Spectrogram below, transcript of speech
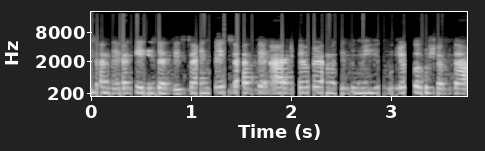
संध्याला केली जाते. सायंकाळी सात ते आठ या वेळामध्ये तुम्ही ही पूजा करू शकता.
